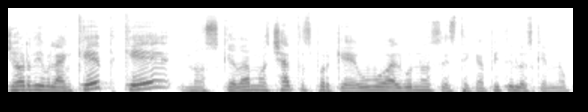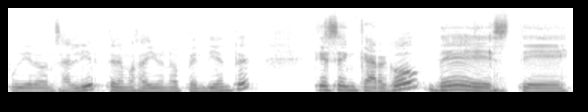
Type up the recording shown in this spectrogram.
Jordi Blanquet, que nos quedamos chatos porque hubo algunos este, capítulos que no pudieron salir. Tenemos ahí uno pendiente, que se encargó de, este,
